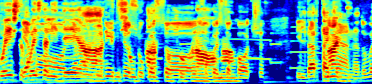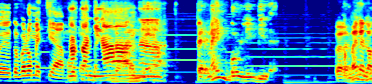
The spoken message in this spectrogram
questa, diamo, questa è l'idea un giudizio su questo, su questo, coach. Il D'Artagnan, Ma, dove, dove, lo mettiamo? D'Artagnan, D'Artagnan? per me è imbollibile. Per, per me, nella,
